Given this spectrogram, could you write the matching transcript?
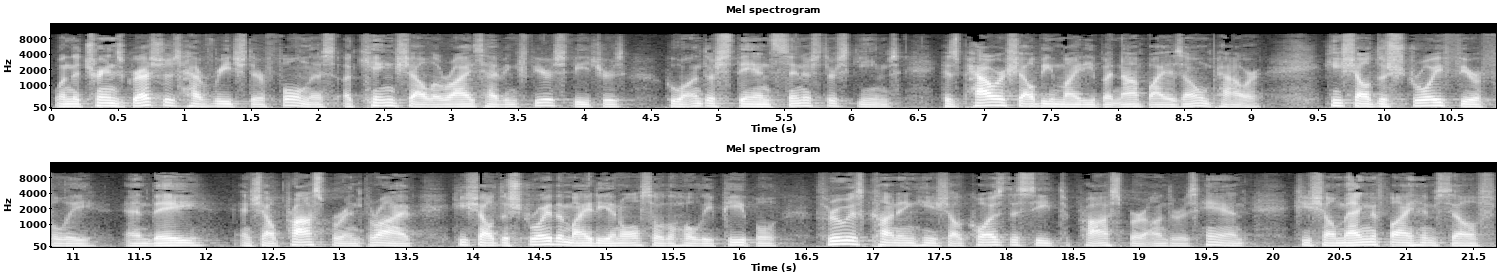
when the transgressors have reached their fullness, a king shall arise having fierce features, who understands sinister schemes. His power shall be mighty, but not by his own power. He shall destroy fearfully, and they and shall prosper and thrive. He shall destroy the mighty and also the holy people. Through his cunning he shall cause the seed to prosper under his hand. He shall magnify himself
